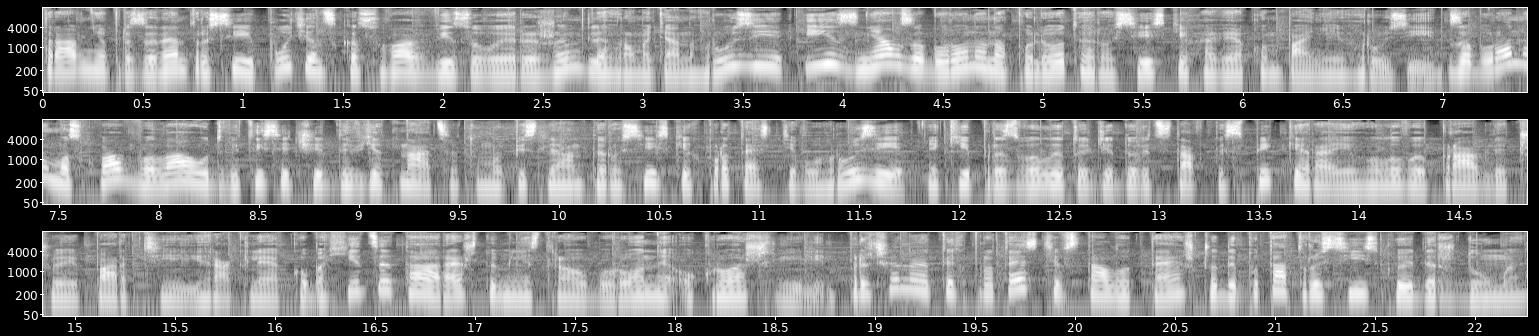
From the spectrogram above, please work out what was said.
травня президент Росії Путін скасував візовий режим для громадян громадян Грузії і зняв заборону на польоти російських авіакомпаній Грузії. Заборону Москва ввела у 2019-му після антиросійських протестів у Грузії, які призвели тоді до відставки спікера і голови правлячої партії Іраклія Кобахідзе та арешту міністра оборони Окруашвілі. Причиною тих протестів стало те, що депутат російської держдуми,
